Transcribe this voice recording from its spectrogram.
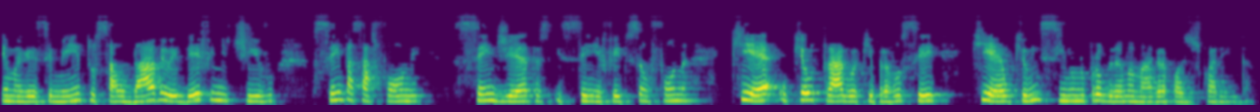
Emagrecimento saudável e definitivo, sem passar fome, sem dietas e sem efeito sanfona, que é o que eu trago aqui para você, que é o que eu ensino no programa Magra após os 40.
